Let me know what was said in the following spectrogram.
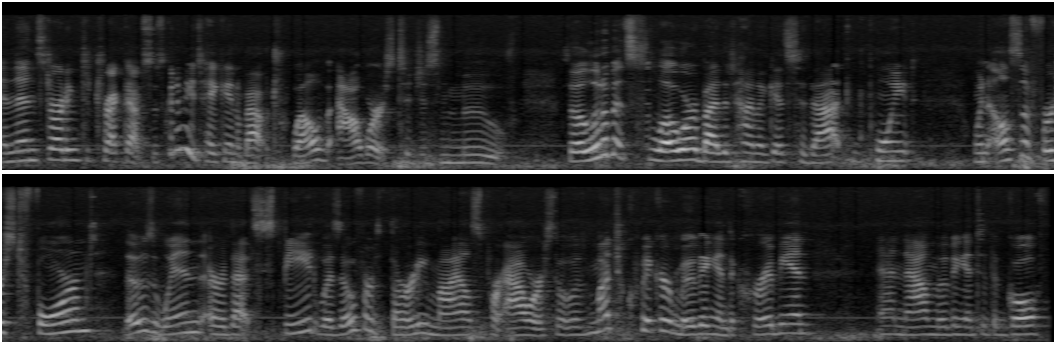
and then starting to trek up. So it's going to be taking about 12 hours to just move. So a little bit slower by the time it gets to that point. When Elsa first formed, those winds or that speed was over 30 miles per hour. So it was much quicker moving in the Caribbean and now moving into the Gulf.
